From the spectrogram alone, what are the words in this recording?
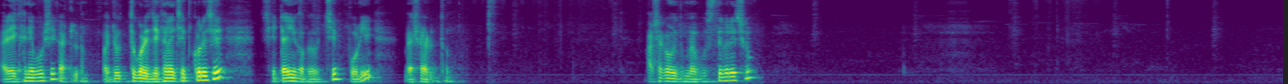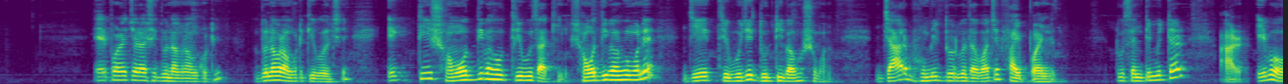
আর এখানে বসে কাটলাম। বা যুক্ত করে যেখানে ছেদ করেছে সেটাই হবে হচ্ছে পরি ব্যাসার্ধ আশা করি তোমরা বুঝতে পেরেছ। এরপরে চলে আসি দু নম্বর অঙ্কটি। দু নম্বর অঙ্কটি কী বলছে? একটি সমদ্বিবাহু ত্রিভুজ আঁকি। সমদ্বিবাহু মানে যে ত্রিভুজে দুটি বাহু সমান, যার ভূমির দৈর্ঘ্য দেওয়া আছে ফাইভ পয়েন্ট টু সেন্টিমিটার আর এবং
